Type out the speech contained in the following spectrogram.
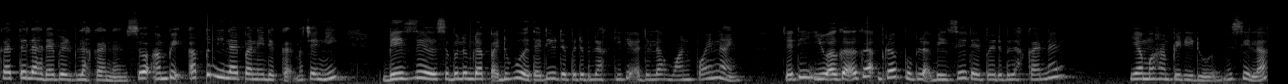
Katalah daripada belah kanan. So ambil apa nilai paling dekat? Macam ni. Beza sebelum dapat 2 tadi daripada belah kiri adalah 1.9. Jadi you agak-agak berapa pula beza daripada belah kanan yang menghampiri 2? Mestilah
